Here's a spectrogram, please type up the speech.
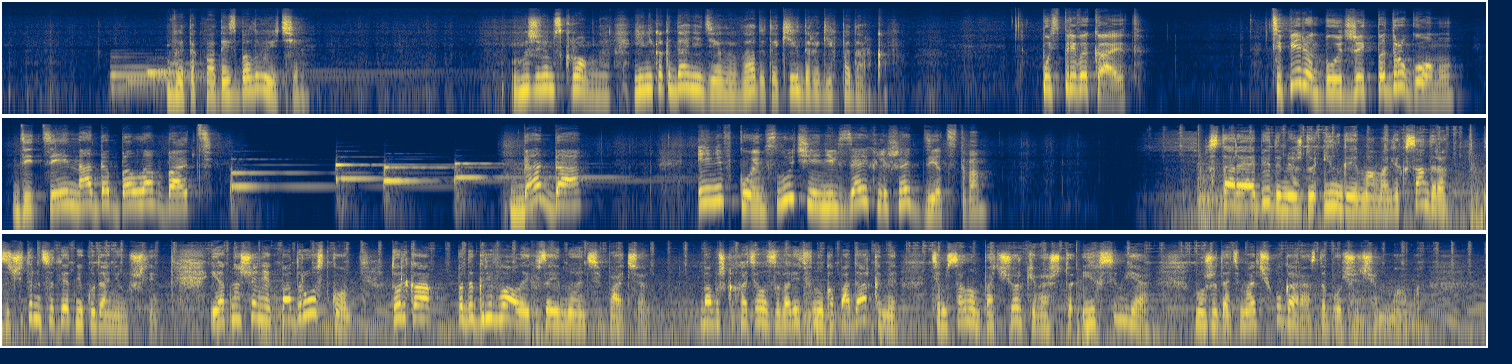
вы так Влада избалуете. Мы живем скромно. Я никогда не делаю Владу таких дорогих подарков. Пусть привыкает. Теперь он будет жить по-другому. Детей надо баловать. Да-да. И ни в коем случае нельзя их лишать детства. Старые обиды между Ингой и мамой Александра за 14 лет никуда не ушли. И отношение к подростку только подогревало их взаимную антипатию. Бабушка хотела завалить внука подарками, тем самым подчеркивая, что их семья может дать мальчику гораздо больше, чем мама.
